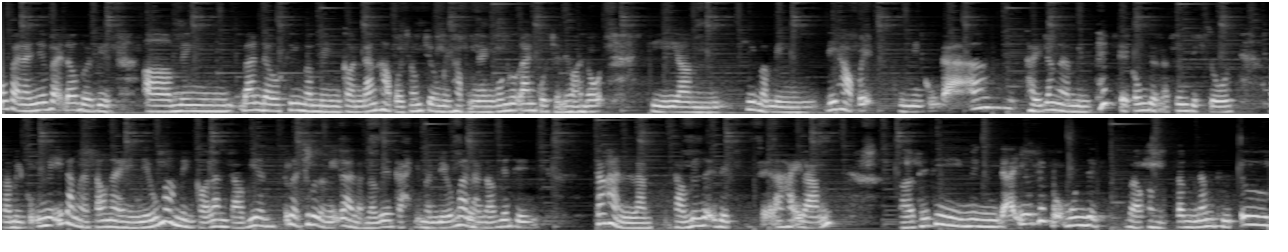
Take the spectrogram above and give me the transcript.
không phải là như vậy đâu bởi vì uh, mình ban đầu khi mà mình còn đang học ở trong trường mình học ngành ngôn ngữ anh của trường đại học hà nội thì um, khi mà mình đi học ấy thì mình cũng đã thấy rằng là mình thích cái công việc là phiên dịch rồi. Và mình cũng nghĩ rằng là sau này nếu mà mình có làm giáo viên tức là chưa bao giờ nghĩ là làm giáo viên cả nhưng mà nếu mà làm giáo viên thì chắc hẳn là giáo viên dạy dịch sẽ là hay lắm. À, thế thì mình đã yêu thích bộ môn dịch vào khoảng tầm năm thứ tư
